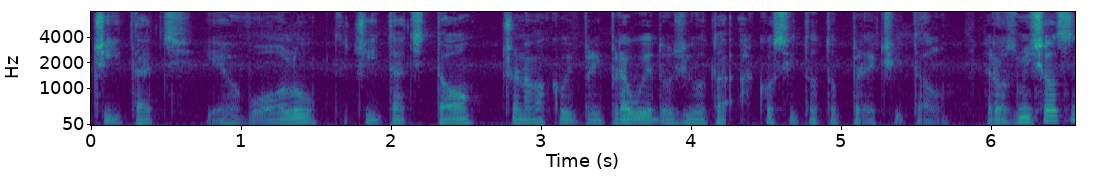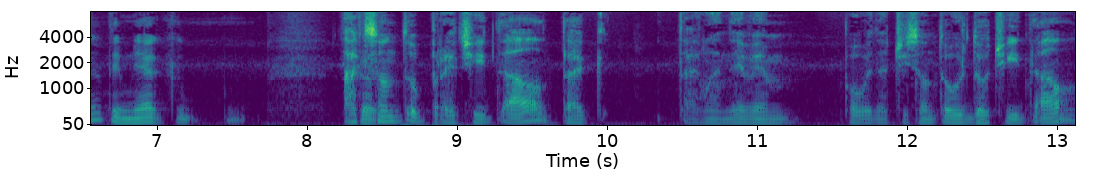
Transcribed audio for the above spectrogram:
čítať jeho vôľu, chce čítať to, čo nám akoby pripravuje do života, ako si toto prečítal? Rozmýšľal si na tým nejak... Ak som to prečítal, tak, tak len neviem, povedať, či som to už dočítal.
